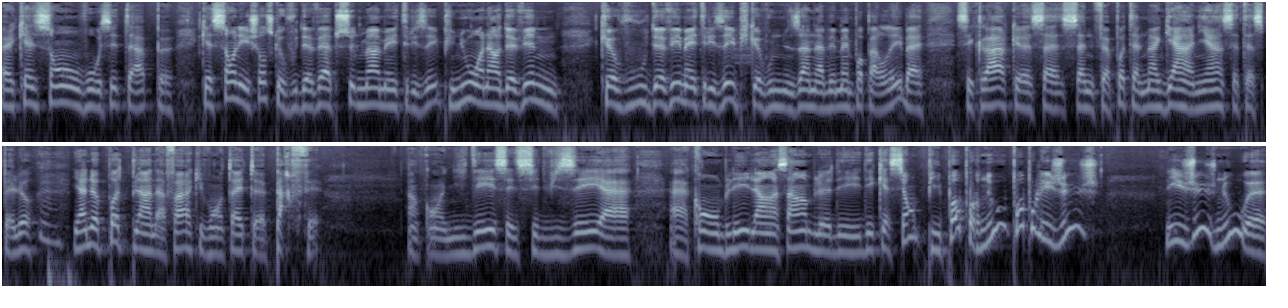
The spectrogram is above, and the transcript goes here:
Euh, quelles sont vos étapes, euh, quelles sont les choses que vous devez absolument maîtriser. Puis nous, on en devine que vous devez maîtriser puis que vous ne nous en avez même pas parlé. Ben, c'est clair que ça, ça ne fait pas tellement gagnant cet aspect-là. Hmm. Il n'y en a pas de plan d'affaires qui vont être parfaits. Donc, l'idée, c'est de viser à, combler l'ensemble des, questions. Puis pas pour nous, pas pour les juges. Les juges, nous, euh,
